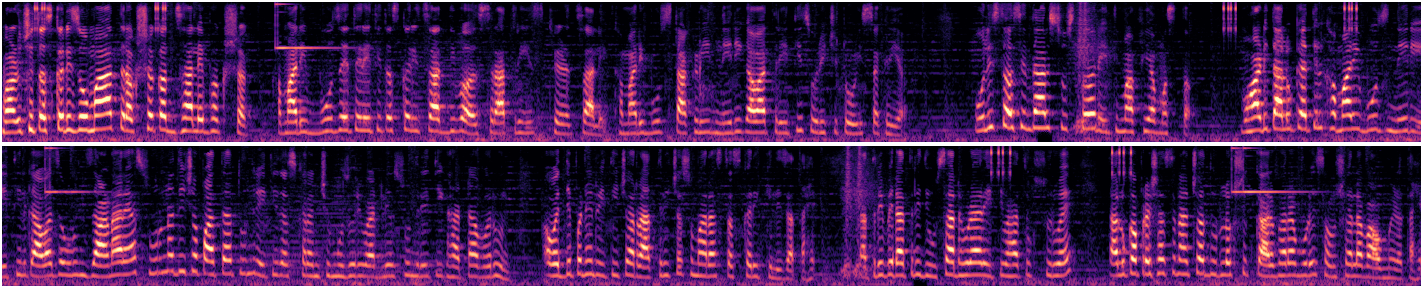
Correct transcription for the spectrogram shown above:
वाळूची तस्करी जोमात रक्षकच झाले भक्षक. खमारी बुज येथे रेती तस्करीचा दिवस रात्रीच खेळ चाले. खमारी बुज टाकडी नेरी गावात रेती चोरीची टोळी सक्रिय. पोलीस तहसीलदार सुस्त रेती माफिया मस्त. मोहाडी तालुक्यातील खमारी बुज नेरी येथील गावाजवळून जाणाऱ्या सूर नदीच्या पात्रातून रेती तस्करांची मुजुरी वाढली असून रेती घाटावरून अवैधपणे रेतीच्या रात्रीच्या सुमारास तस्करी केली जात आहे. रात्री बेरात्री दिवसाढवळ्या रेती वाहतूक सुरू आहे. तालुका प्रशासनाच्या दुर्लक्षित कारभारामुळे संशयाला वाव मिळत आहे.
